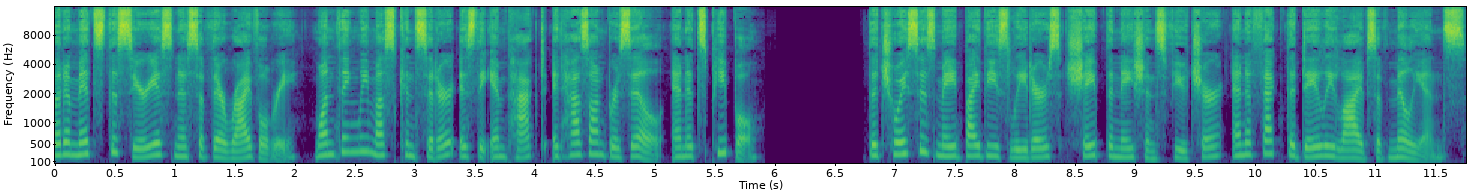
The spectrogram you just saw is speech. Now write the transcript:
But amidst the seriousness of their rivalry, one thing we must consider is the impact it has on Brazil and its people. The choices made by these leaders shape the nation's future and affect the daily lives of millions.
